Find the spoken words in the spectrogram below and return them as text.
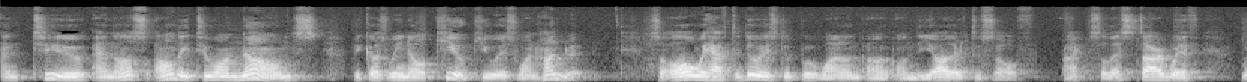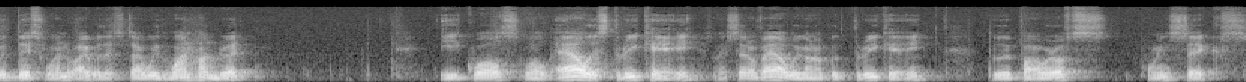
and 2 and also only two unknowns because we know q. q is 100. So all we have to do is to put one on, on, on the other to solve, right? So let's start with, with this one, right? Well, let's start with 100 equals, well, L is 3K. So instead of L, we're going to put 3K to the power of 0.6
